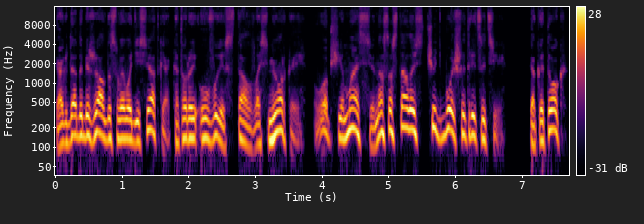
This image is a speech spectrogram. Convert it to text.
Когда добежал до своего десятка, который, увы, стал восьмеркой, в общей массе нас осталось чуть больше тридцати. Как итог,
